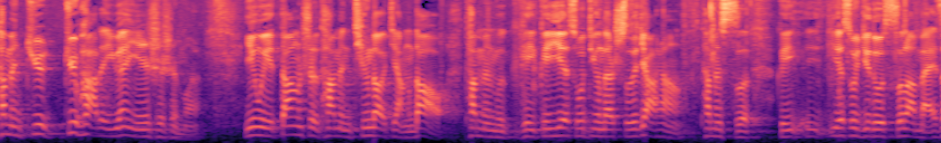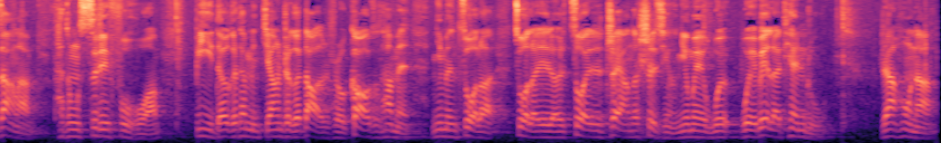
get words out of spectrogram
他们惧惧怕的原因是什么？因为当时他们听到讲道，他们给给耶稣钉在十字架上，他们死给耶稣基督死了埋葬了，他从死里复活。彼得给他们讲这个道的时候，告诉他们：你们做了做了做这样的事情，你们违违背了天主。然后呢，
